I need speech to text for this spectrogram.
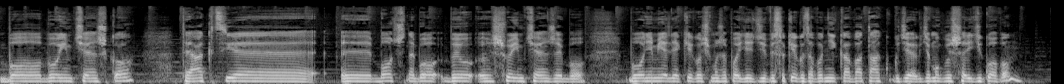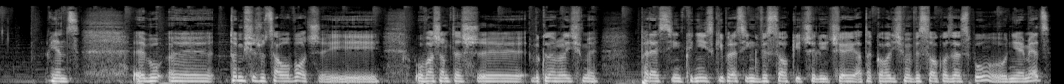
bo było im ciężko. Te akcje y, boczne było, był, szły im ciężej, bo, bo nie mieli jakiegoś, można powiedzieć, wysokiego zawodnika w ataku, gdzie, gdzie mógłby szelić głową. Więc y, y, to mi się rzucało w oczy i uważam też, y, wykonywaliśmy pressing, niski pressing wysoki, czyli, czyli atakowaliśmy wysoko zespół Niemiec,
